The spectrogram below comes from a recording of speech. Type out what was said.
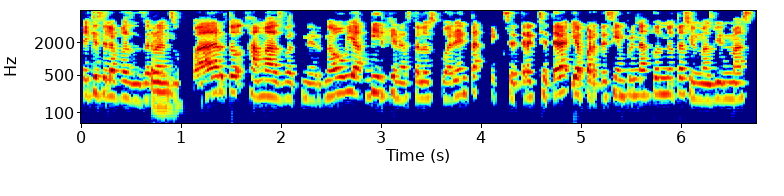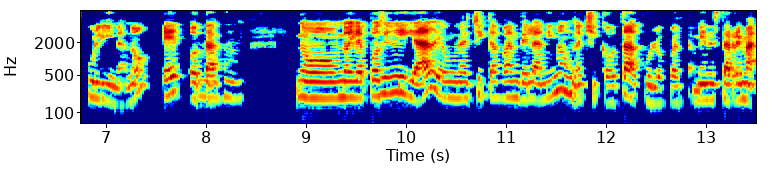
el que se la pasa encerrado en su cuarto, jamás va a tener novia, virgen hasta los 40, etcétera, etcétera, y aparte siempre una connotación más bien masculina, ¿no? El otaku. No, no hay la posibilidad de una chica fan del anime, una chica otaku, lo cual también está re mal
